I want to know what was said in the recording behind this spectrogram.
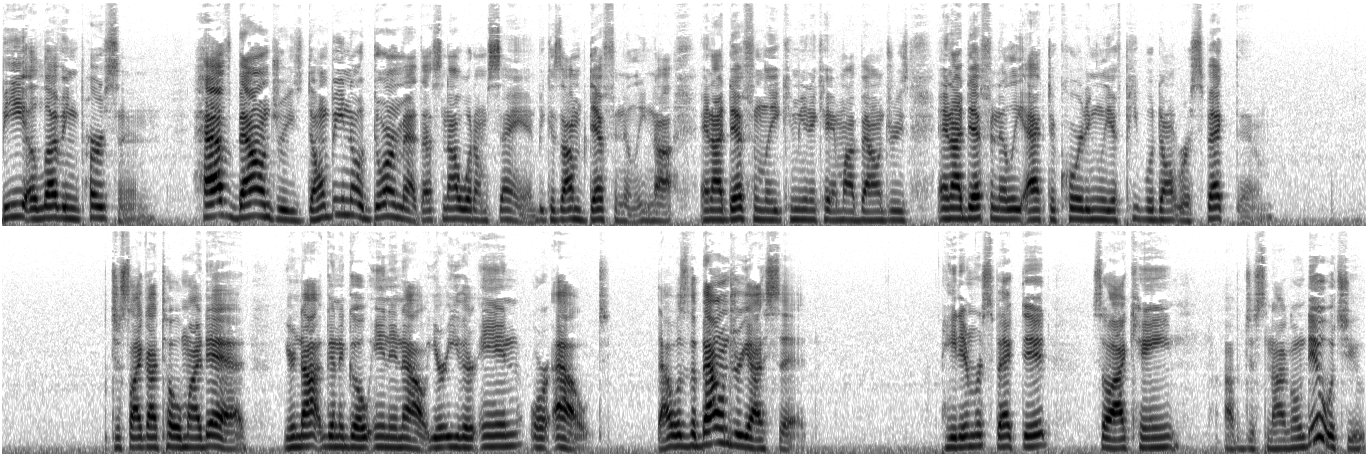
be a loving person. Have boundaries. Don't be no doormat. That's not what I'm saying because I'm definitely not. And I definitely communicate my boundaries and I definitely act accordingly if people don't respect them. Just like I told my dad, you're not going to go in and out. You're either in or out. That was the boundary I set. He didn't respect it, so I can't. I'm just not to deal with you.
